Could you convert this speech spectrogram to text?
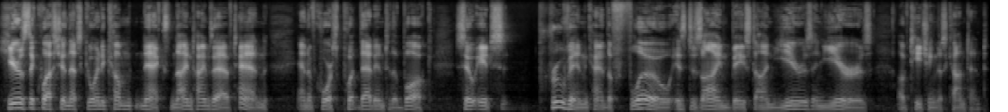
here's the question that's going to come next nine times out of 10. And of course, put that into the book. So it's proven kind of the flow is designed based on years and years of teaching this content.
